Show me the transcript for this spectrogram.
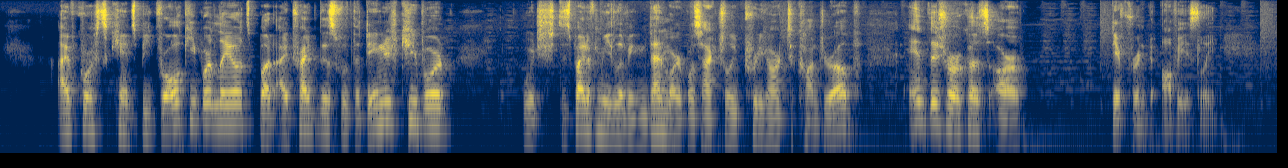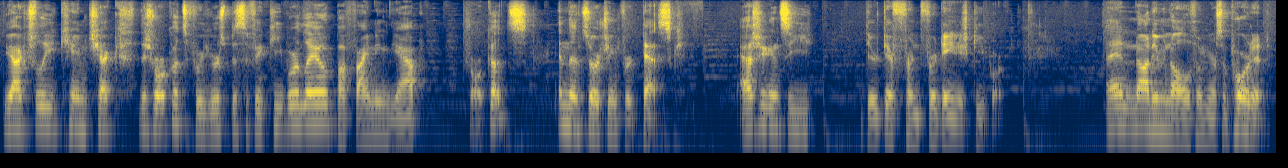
I of course can't speak for all keyboard layouts, but I tried this with a Danish keyboard, which despite of me living in Denmark was actually pretty hard to conjure up, and the shortcuts are different obviously. You actually can check the shortcuts for your specific keyboard layout by finding the app shortcuts and then searching for desk. As you can see, they're different for Danish keyboard. And not even all of them are supported.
